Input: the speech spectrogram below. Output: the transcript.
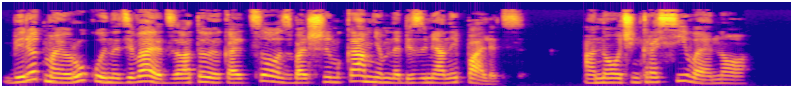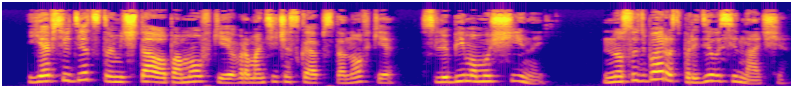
Берет мою руку и надевает золотое кольцо с большим камнем на безымянный палец. Оно очень красивое, но я все детство мечтала о помолвке в романтической обстановке с любимым мужчиной, но судьба распорядилась иначе.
